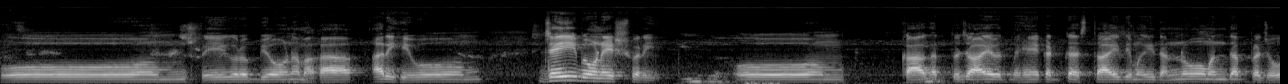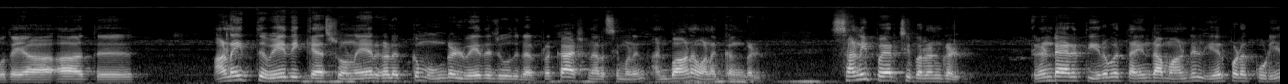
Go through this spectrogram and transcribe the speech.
ஓம் ஸ்ரீ குருப்பியோ நமகா. ஹரிஹி ஓம். ஜெய் புவனேஸ்வரி. ஓம். காகத்வஜாய வித்மஹே கட்கஸ்தாய் திமகி தன்னோ மந்த பிரச்சோதயாத் அனைத்து வேதிக் ஆஸ்ட்ரோ நேயர்களுக்கும் உங்கள் வேத ஜோதிடர் பிரகாஷ் நரசிம்மனின் அன்பான வணக்கங்கள். சனி பயிற்சி பலன்கள். இரண்டாயிரத்தி இருபத்தி ஐந்தாம் ஆண்டில் ஏற்படக்கூடிய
